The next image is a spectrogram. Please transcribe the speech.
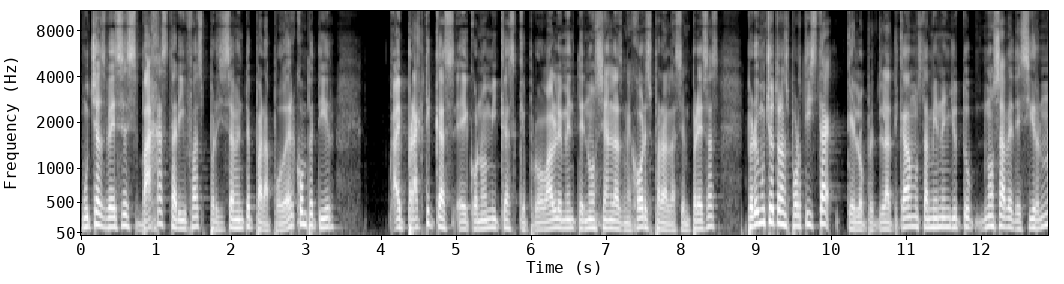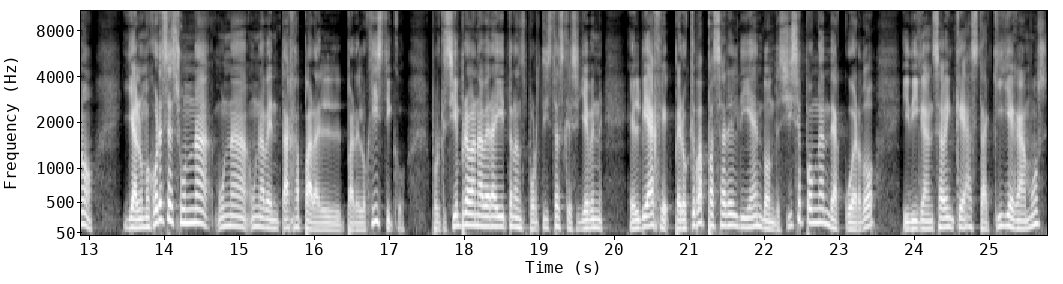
Muchas veces bajas tarifas precisamente para poder competir hay prácticas económicas que probablemente no sean las mejores para las empresas, pero hay mucho transportista que lo platicábamos también en YouTube, no sabe decir no. Y a lo mejor esa es una, una, una ventaja para el, para el logístico, porque siempre van a haber ahí transportistas que se lleven el viaje. Pero ¿qué va a pasar el día en donde sí se pongan de acuerdo y digan, ¿saben qué? Hasta aquí llegamos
